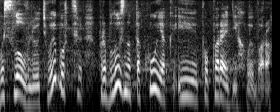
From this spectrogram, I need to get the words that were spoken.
висловлюють виборці, приблизно таку, як і в попередніх виборах.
